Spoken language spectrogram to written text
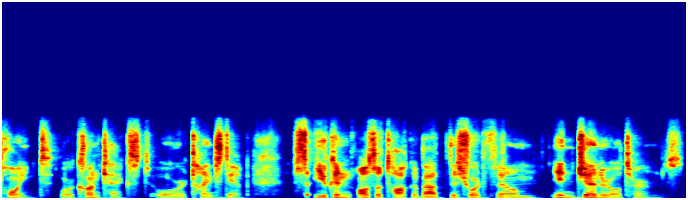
point or context or timestamp. So you can also talk about the short film in general terms.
